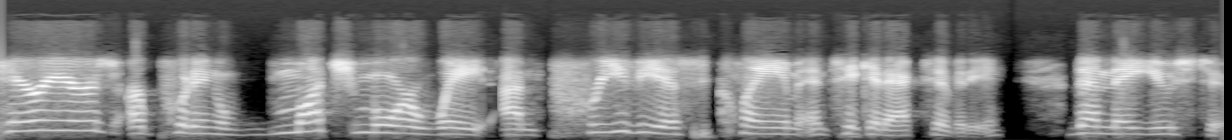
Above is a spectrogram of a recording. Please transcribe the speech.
carriers are putting much more weight on previous claim and ticket activity than they used to.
